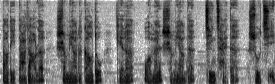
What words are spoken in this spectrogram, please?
到底达到了什么样的高度，给了我们什么样的精彩的书籍。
